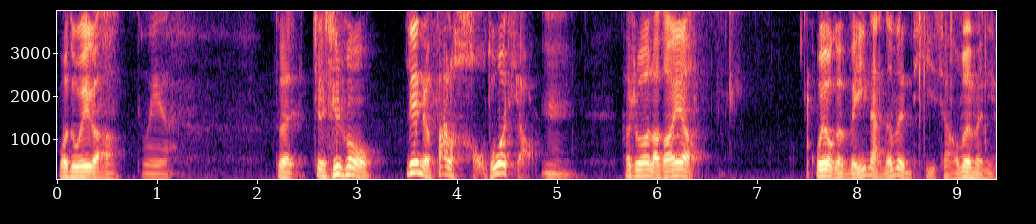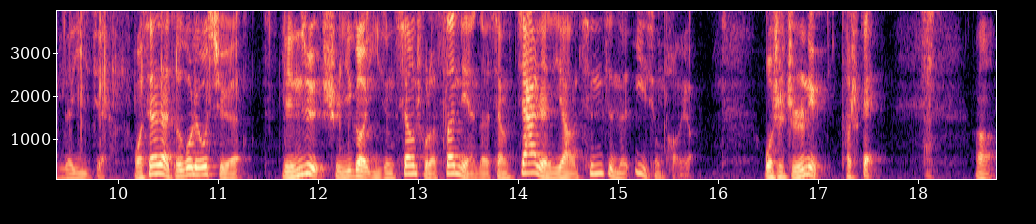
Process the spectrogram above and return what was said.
我读一个啊，读一个。对，这个听众连着发了好多条。嗯他说：“老高要，我有个为难的问题，想要问问你们的意见。我现在在德国留学，邻居是一个已经相处了三年的像家人一样亲近的异性朋友。我是侄女，他是 gay。啊，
